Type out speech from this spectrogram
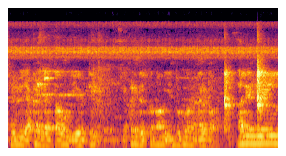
చెరువు ఎక్కడికి వెళ్తావు? ఏమిటి? ఎక్కడికి వెళ్తున్నావు? ఎందుకు అని అడగడం అది నీళ్ళ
